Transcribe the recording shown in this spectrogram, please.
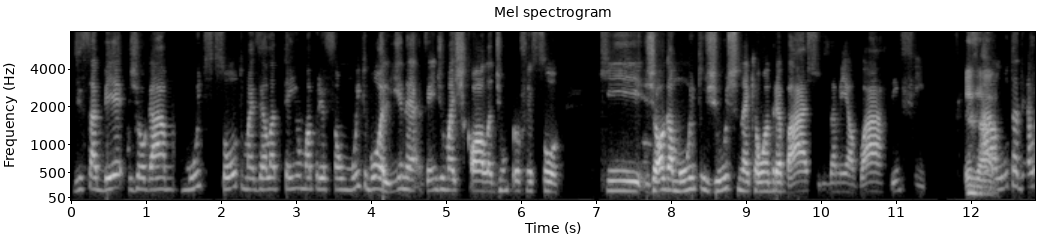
de saber jogar muito solto, mas ela tem uma pressão muito boa ali, né? Vem de uma escola de um professor que joga muito justo, né? Que é o André Bastos, da meia guarda, enfim. Exato. A luta dela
